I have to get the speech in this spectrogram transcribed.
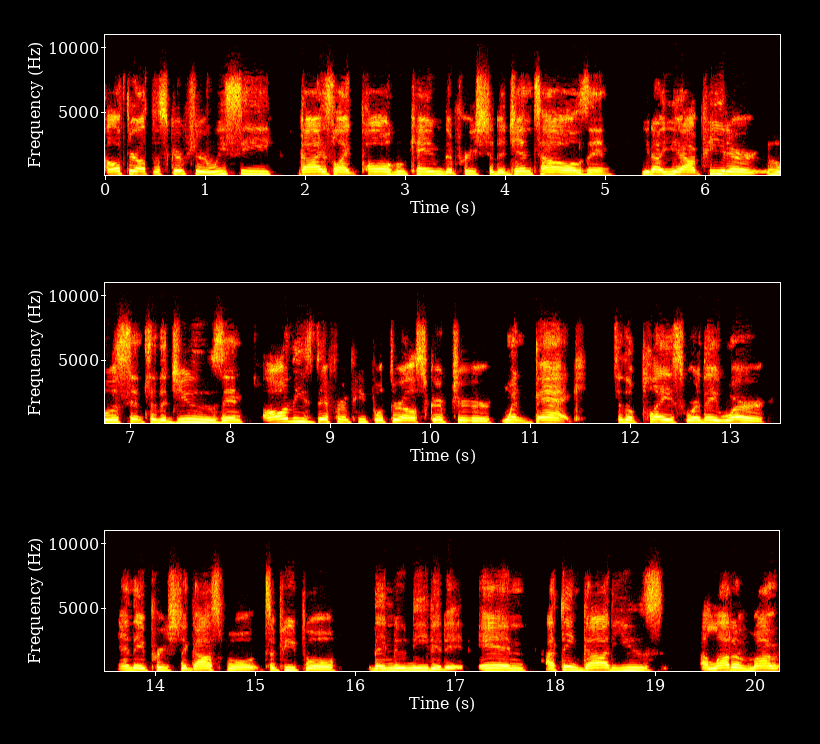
All throughout the scripture, we see guys like Paul who came to preach to the Gentiles and you know, you got Peter who was sent to the Jews, and all these different people throughout scripture went back to the place where they were and they preached the gospel to people they knew needed it. And I think God used a lot of my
